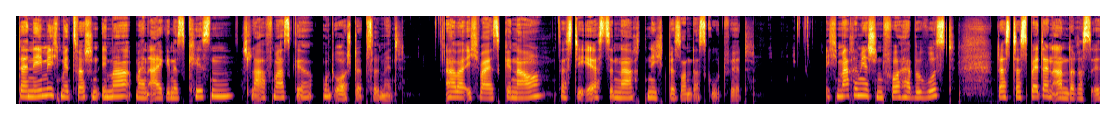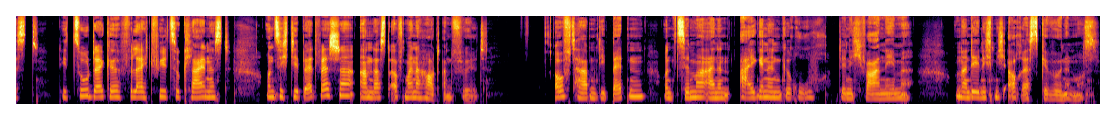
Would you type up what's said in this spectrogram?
Da nehme ich mir zwar schon immer mein eigenes Kissen, Schlafmaske und Ohrstöpsel mit. Aber ich weiß genau, dass die erste Nacht nicht besonders gut wird. Ich mache mir schon vorher bewusst, dass das Bett ein anderes ist, die Zudecke vielleicht viel zu klein ist und sich die Bettwäsche anders auf meiner Haut anfühlt. Oft haben die Betten und Zimmer einen eigenen Geruch, den ich wahrnehme und an den ich mich auch erst gewöhnen muss.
